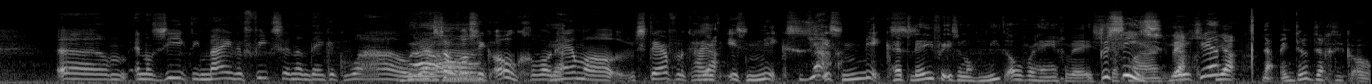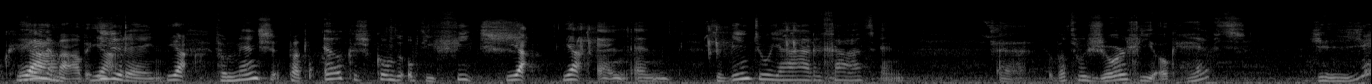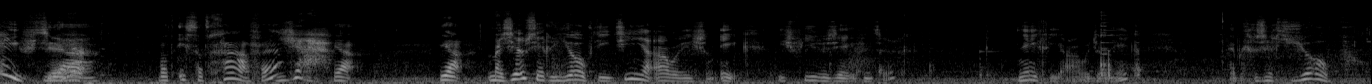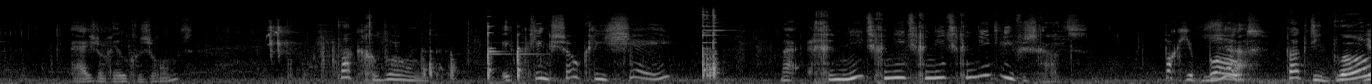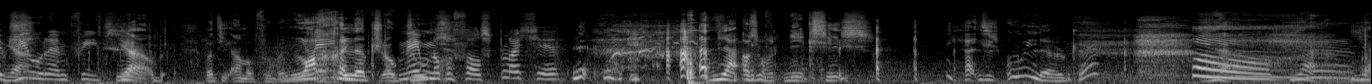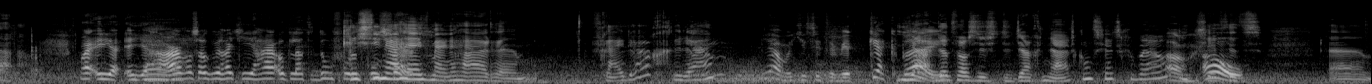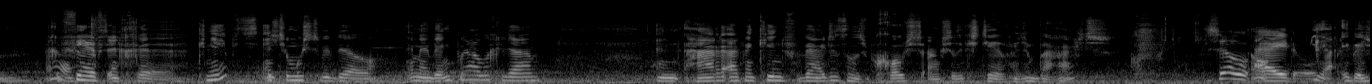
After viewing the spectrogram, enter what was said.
Ehm, en dan zie ik die meiden fietsen en dan denk ik, wauw. Ja, zo was ik ook. Gewoon Ja. helemaal, sterfelijkheid Ja. is niks. Ja. Is niks. Het leven is er nog niet overheen geweest. zeg Precies, maar. weet je? Ja, Nou, en dat dacht ik ook. Helemaal, bij Ja. iedereen. ja, Van mensen, pak elke seconde op die fiets. ja, ja. En, en de wind door je haren gaat. En eh, wat voor zorgen je ook hebt. Je leeft, hè? ja. Wat is dat gaaf, hè? Ja. Ja. Ja. Maar zelfs tegen Joop, die tien jaar ouder is dan ik, die is 74, negen jaar ouder dan ik, heb ik gezegd: Joop, hij is nog heel gezond. Pak gewoon. Ik klink zo cliché, maar geniet, geniet, geniet, geniet, lieve schat. Pak je boot. Ja, pak die boot. Je Ja. wielrenfiets. Ja. Nou, wat hij allemaal voor belachelijks ook Neem doet. nog een vals platje. Ja, alsof het niks is. Ja, het is oerleuk, hè? Oh. Ja, ja. Maar en je, en je haar was ook weer, had je je haar ook laten doen voor Christina het concert? heeft mijn haar ehm, vrijdag gedaan. Ja, want je zit er weer kek Ja, bij. dat was dus de dag na het concertgebouw. Oh. Ze Oh. heeft het ehm, geverfd en geknipt. En toen moesten we wel... En mijn wenkbrauwen gedaan. En haren uit mijn kin verwijderd. Want dat is mijn grootste angst dat ik sterf met een baard. Zo ijdel. Ja, ik ben...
